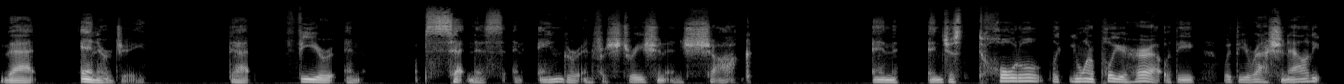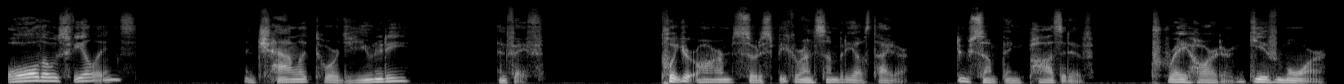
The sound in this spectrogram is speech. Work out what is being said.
that energy, that fear and upsetness and anger and frustration and shock and and just total like you want to pull your hair out with the with the irrationality, all those feelings, and channel it towards unity and faith. Put your arm, so to speak, around somebody else tighter. Do something positive. Pray harder. Give more.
